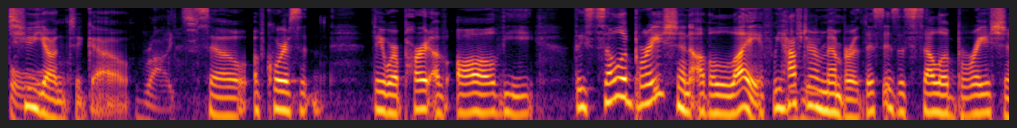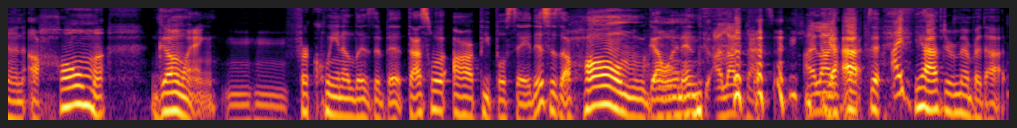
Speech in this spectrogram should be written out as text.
too young to go. Right. So, of course, they were a part of all the the celebration of a life. We have to mm-hmm. remember this is a celebration, a home going mm-hmm. for Queen Elizabeth. That's what our people say. This is a home going, and I like that. I like you that. have to I you have to remember that.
